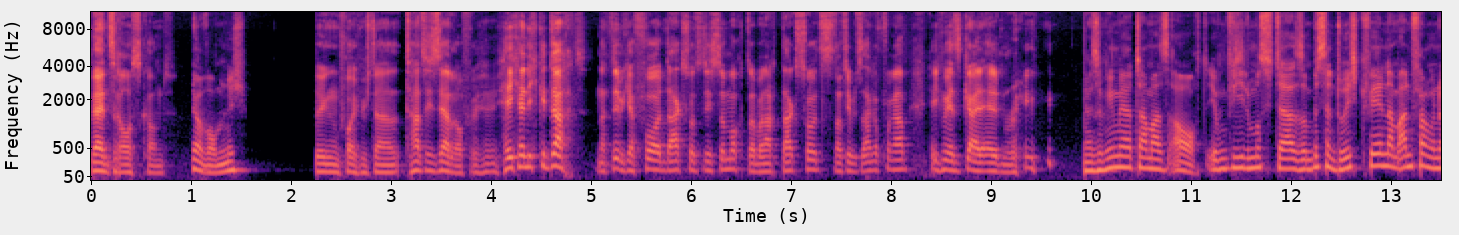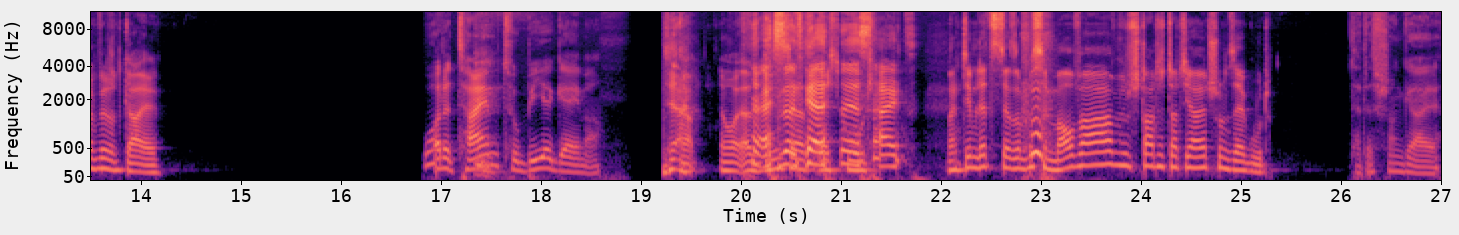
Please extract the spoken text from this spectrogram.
Wenn es rauskommt. Ja, warum nicht? Deswegen freue ich mich da tatsächlich sehr drauf. Hätte ich ja nicht gedacht, nachdem ich ja vor Dark Souls nicht so mochte, aber nach Dark Souls, nachdem ich es angefangen habe, denke ich mir jetzt geil, Elden Ring. Ja, so ging mir das damals auch. Irgendwie du musst dich da so ein bisschen durchquälen am Anfang und dann wird das geil. What a time to be a gamer. Ja. Also, also Also also der ist echt ist gut. halt. Nachdem letztes Jahr so ein bisschen mau war, startet das ja jetzt schon sehr gut. Das ist schon geil.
